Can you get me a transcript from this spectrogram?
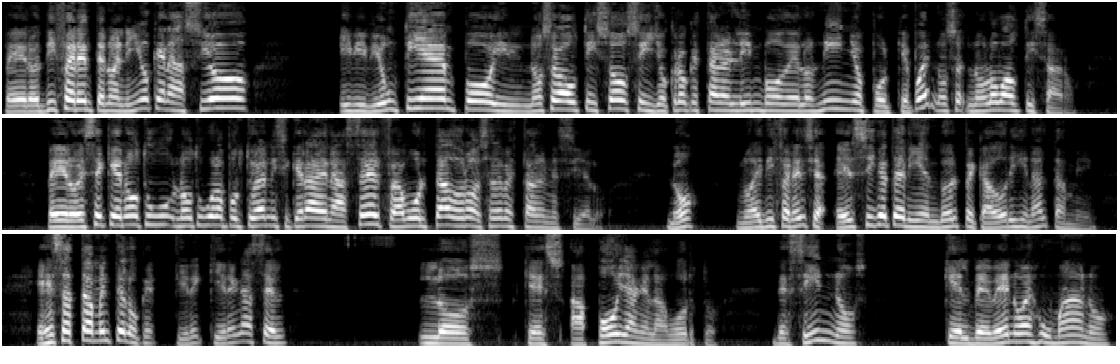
pero es diferente, ¿no? El niño que nació y vivió un tiempo y no se bautizó, sí, yo creo que está en el limbo de los niños porque pues no, no lo bautizaron. Pero ese que no tuvo, no tuvo la oportunidad ni siquiera de nacer, fue abortado, no, ese debe estar en el cielo. No, no hay diferencia. Él sigue teniendo el pecado original también. Es exactamente lo que tiene, quieren hacer los que apoyan el aborto. Decirnos que el bebé no es humano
